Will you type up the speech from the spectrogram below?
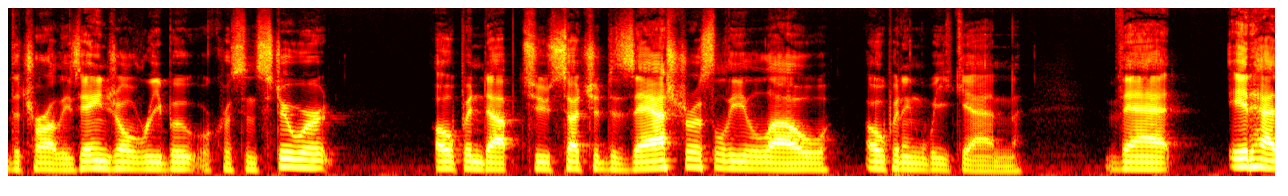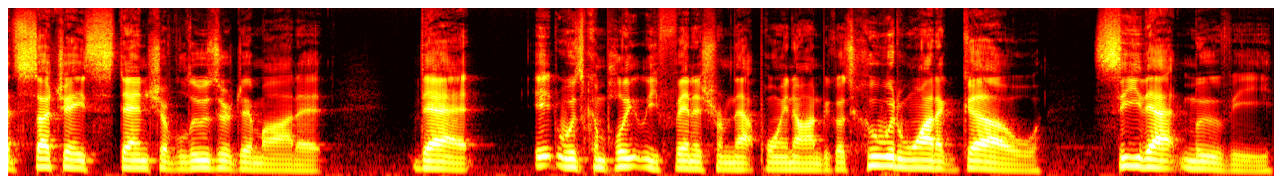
the Charlie's Angel reboot with Kristen Stewart opened up to such a disastrously low opening weekend that it had such a stench of loserdom on it that it was completely finished from that point on because who would want to go see that movie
